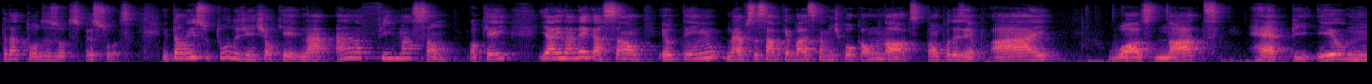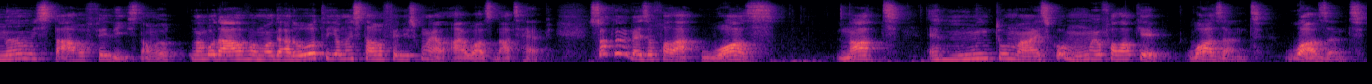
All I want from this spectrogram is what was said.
para todas as outras pessoas. Então isso tudo, gente, é o que? Na afirmação, ok? E aí na negação eu tenho, né, você sabe que é basicamente colocar um not. Então, por exemplo, I was not happy. Eu não estava feliz. Então eu namorava uma garota e eu não estava feliz com ela. I was not happy. Só que ao invés de eu falar was not, é muito mais comum eu falar o quê? Wasn't. Wasn't.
